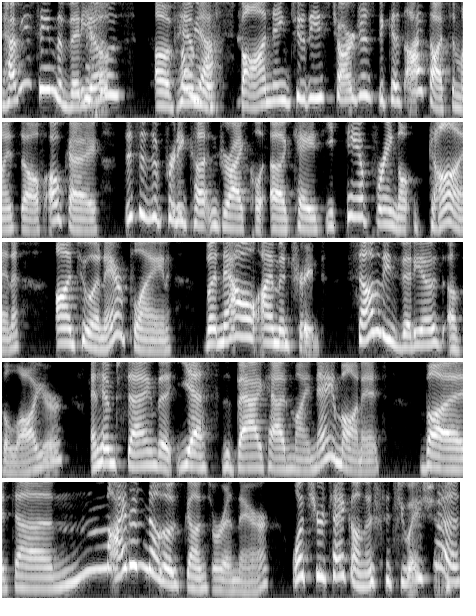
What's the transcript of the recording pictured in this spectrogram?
Have you seen the videos? Of oh, him oh, yeah. responding to these charges because I thought to myself, okay, this is a pretty cut and dry cl- uh, case. You can't bring a gun onto an airplane. But now I'm intrigued. Some of these videos of the lawyer and him saying that, yes, the bag had my name on it, but um, I didn't know those guns were in there. What's your take on this situation? Yeah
